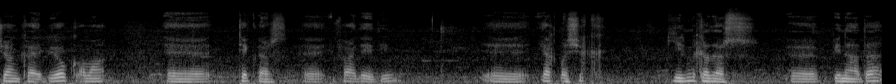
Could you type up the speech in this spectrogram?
can kaybı yok ama e, tekrar e, ifade edeyim. E, yaklaşık 20 kadar e, binada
